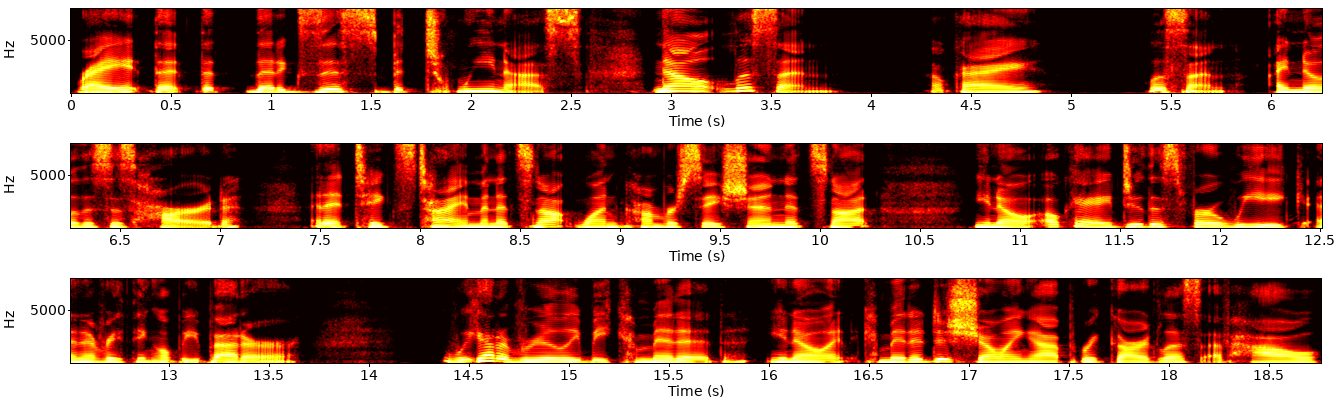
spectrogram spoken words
right? That, that, that exists between us. Now, listen, Okay. Listen, I know this is hard and it takes time and it's not one conversation. It's not, you know, okay, do this for a week and everything will be better. We got to really be committed, you know, and committed to showing up regardless of how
